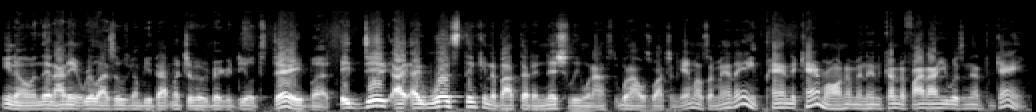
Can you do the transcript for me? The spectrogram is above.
you know? And then I didn't realize it was going to be that much of a bigger deal today, but it did. I, I, was thinking about that initially when I when I was watching the game. I was like, "Man, they ain't panned the camera on him," and then come to find out he wasn't at the game.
